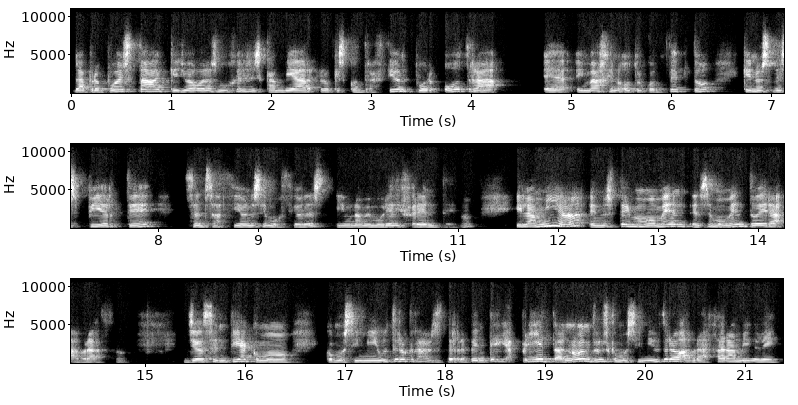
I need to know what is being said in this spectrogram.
la propuesta que yo hago a las mujeres es cambiar lo que es contracción por otra eh, imagen, otro concepto que nos despierte sensaciones, emociones y una memoria diferente. Y la mía en, este momento, en ese momento era abrazo. Yo sentía como, como si mi útero, claro, de repente aprieta, ¿no? Entonces como si mi útero abrazara a mi bebé.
